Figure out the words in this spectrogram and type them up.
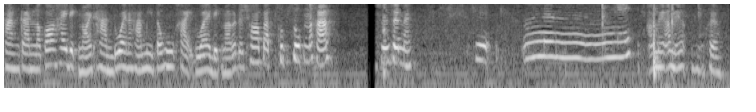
ทานกันแล้วก็ให้เด็กน้อยทานด้วยนะคะ มีเต้าหู้ไข่ด้วย เด็กน้อยก็จะชอบแบบซุปๆนะคะเส้นๆไหมคือนี่นี่เอาเนี้ยเอาเนี้ยโอเคอืม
